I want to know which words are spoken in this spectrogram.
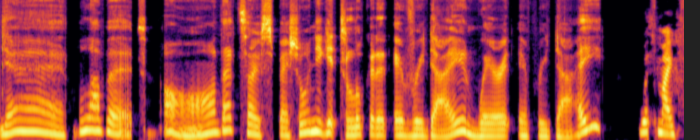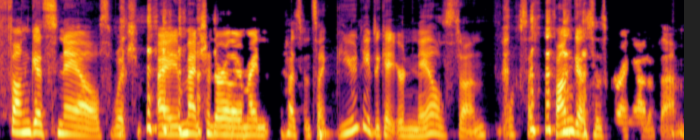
Yeah, love it. Oh, that's so special. And you get to look at it every day and wear it every day, With my fungus nails, which I mentioned earlier, my husband's like, "You need to get your nails done. Looks like fungus is growing out of them."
